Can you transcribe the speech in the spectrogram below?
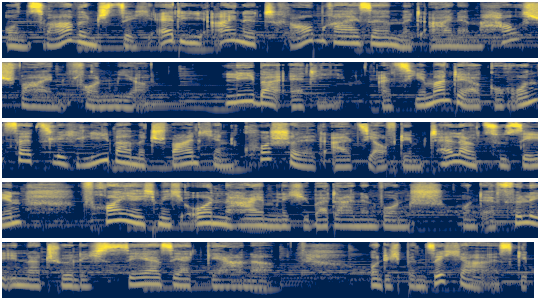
Und zwar wünscht sich Eddie eine Traumreise mit einem Hausschwein von mir. Lieber Eddie, als jemand, der grundsätzlich lieber mit Schweinchen kuschelt, als sie auf dem Teller zu sehen, freue ich mich unheimlich über deinen Wunsch und erfülle ihn natürlich sehr, sehr gerne. Und ich bin sicher, es gibt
